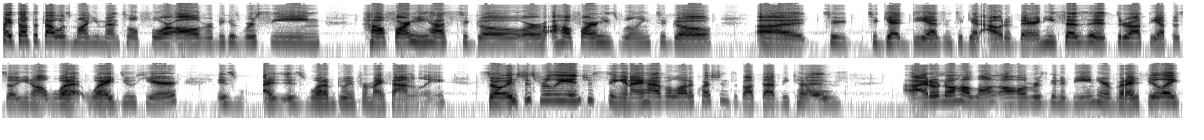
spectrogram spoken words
I thought that that was monumental for Oliver because we're seeing how far he has to go or how far he's willing to go uh, to to get Diaz and to get out of there. And he says it throughout the episode. You know what what I do here is is what I'm doing for my family. So it's just really interesting, and I have a lot of questions about that because I don't know how long Oliver's going to be in here, but I feel like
